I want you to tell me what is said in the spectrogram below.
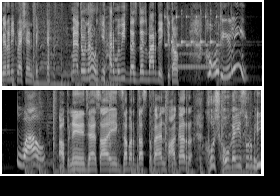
मेरा भी क्रश है इन पे मैं तो ना उनकी हर मूवी दस दस बार देख चुका हूँ। ओह रियली वाओ अपने जैसा एक ज़बरदस्त फ़ैन पाकर खुश हो गई सुरभि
